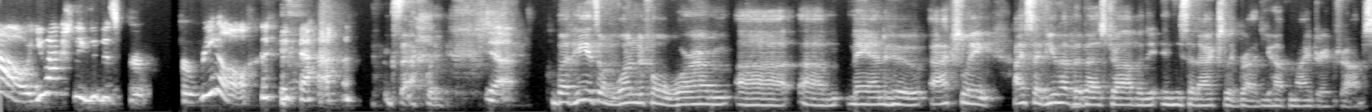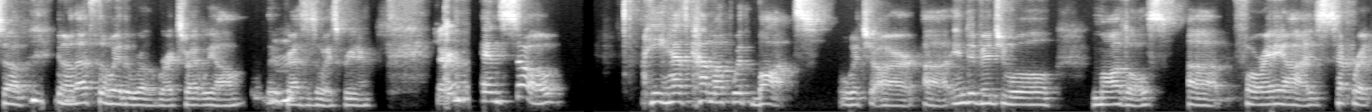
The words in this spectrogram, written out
wow, you actually did this for for real. yeah. Exactly. Yeah. But he is a wonderful, warm uh, um, man who actually, I said, You have the best job. And he, and he, said, Actually, Brad, you have my dream job. So, you know, that's the way the world works, right? We all, the mm-hmm. grass is always greener. Sure. And so he has come up with bots, which are uh, individual models uh, for AIs, separate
